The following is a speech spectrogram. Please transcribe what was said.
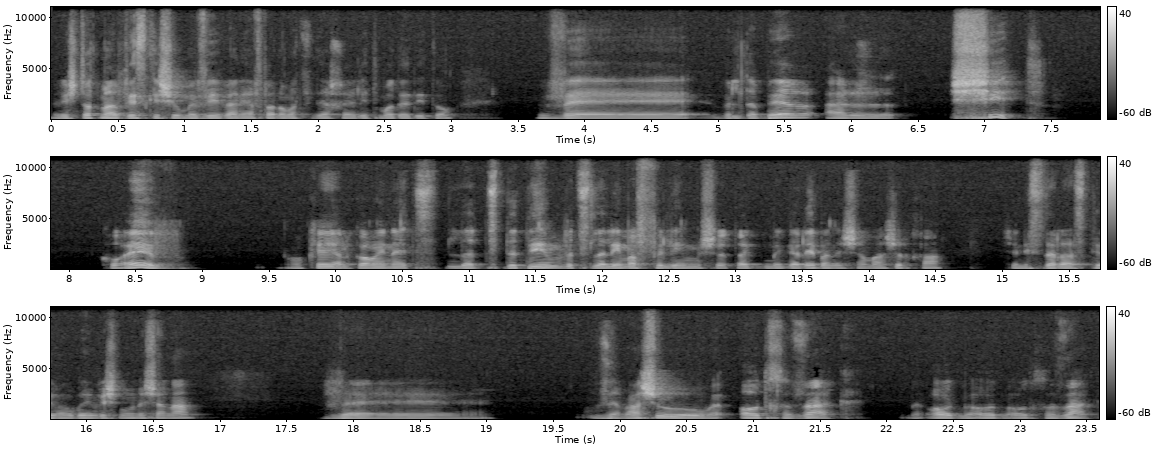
ולשתות מהוויסקי שהוא מביא ואני אף פעם לא מצליח להתמודד איתו. ו... ולדבר על שיט כואב, אוקיי? על כל מיני צדדים וצללים אפלים שאתה מגלה בנשמה שלך, שניסית להסתיר 48 שנה, וזה משהו מאוד חזק, מאוד מאוד מאוד חזק.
